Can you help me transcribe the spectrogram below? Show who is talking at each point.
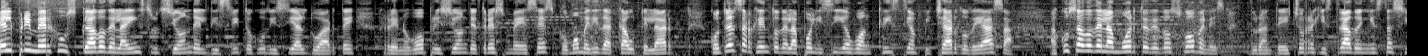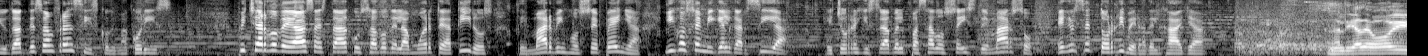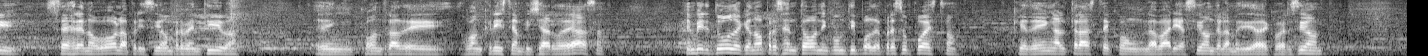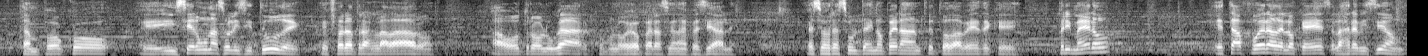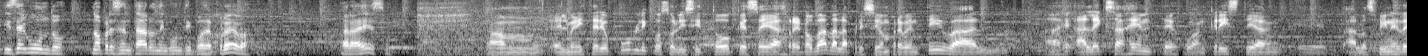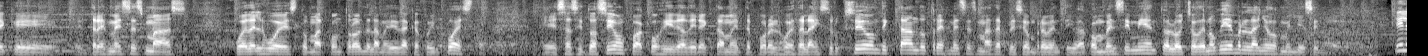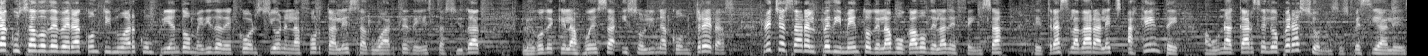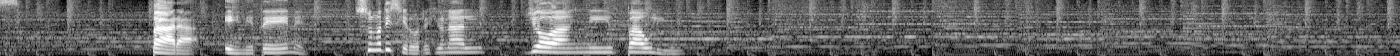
Speaker 1: El primer juzgado de la instrucción del Distrito Judicial Duarte renovó prisión de tres meses como medida cautelar contra el sargento de la policía Juan Cristian Pichardo de Asa, acusado de la muerte de dos jóvenes durante hechos registrados en esta ciudad de San Francisco de Macorís. Pichardo de Asa está acusado de la muerte a tiros de Marvin José Peña y José Miguel García, hecho registrado el pasado 6 de marzo en el sector Rivera del Jaya.
Speaker 2: En el día de hoy se renovó la prisión preventiva en contra de Juan Cristian Pichardo de Asa, en virtud de que no presentó ningún tipo de presupuesto que den al traste con la variación de la medida de coerción. Tampoco eh, hicieron una solicitud de que fuera trasladado a otro lugar, como lo ve operaciones especiales. Eso resulta inoperante toda vez de que, primero, está fuera de lo que es la revisión. Y segundo, no presentaron ningún tipo de prueba para eso.
Speaker 3: el Ministerio Público solicitó que sea renovada la prisión preventiva al, ex agente Juan Cristian eh, a los fines de que en tres meses más pueda el juez tomar control de la medida que fue impuesta. Esa situación fue acogida directamente por el juez de la instrucción, dictando tres meses más de prisión preventiva con vencimiento el 8 de noviembre del año 2019.
Speaker 1: El acusado deberá continuar cumpliendo medida de coerción en la fortaleza Duarte de esta ciudad, luego de que la jueza Isolina Contreras rechazara el pedimento del abogado de la defensa de trasladar al ex agente a una cárcel de operaciones especiales. Para NTN, su noticiero regional, Joanny Paulino.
